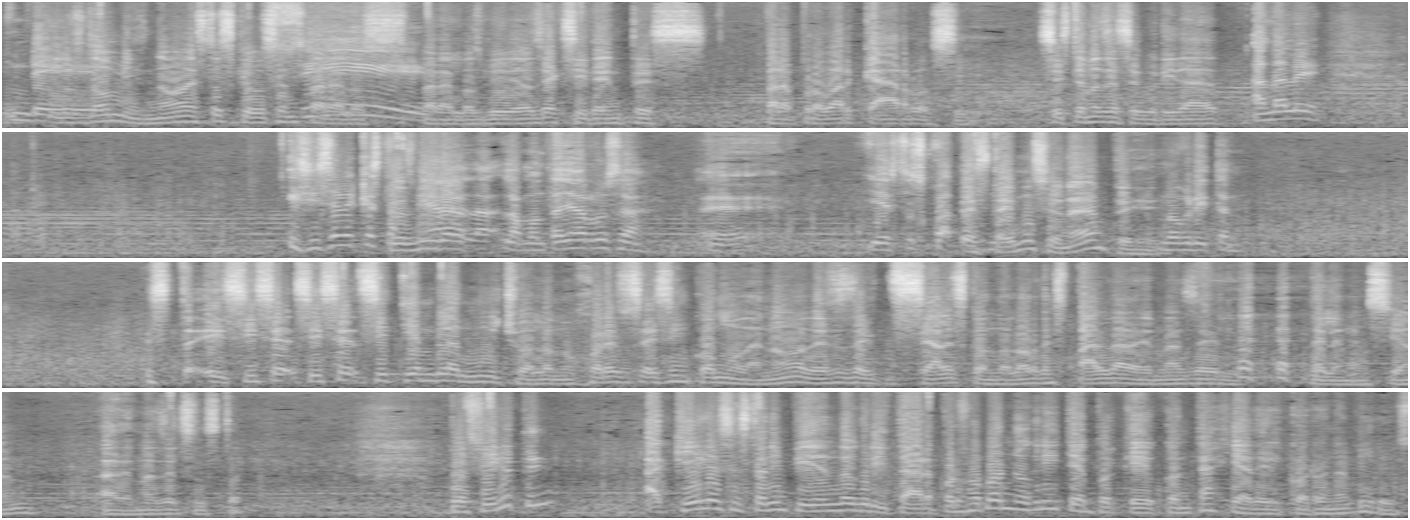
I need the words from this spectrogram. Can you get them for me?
De... Los dummies, ¿no? Estos que usan para, los, Sí. para los videos de accidentes, para probar carros y sistemas de seguridad. Ándale. Y sí se ve que está Pues mira. la, la montaña rusa. eh, y estos cuates Está no, emocionante. no gritan. Y sí, se- sí, se- sí tiemblan mucho, a lo mejor es, es incómoda, ¿no? De esos de sales con dolor de espalda, además del- de la emoción, además del susto. Pues fíjate, aquí les están impidiendo gritar. Por favor, no griten porque contagia del coronavirus.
